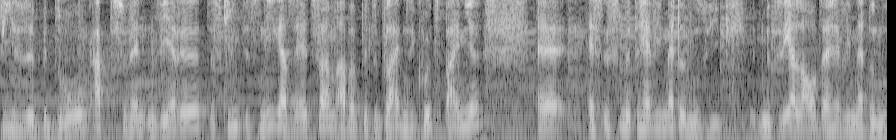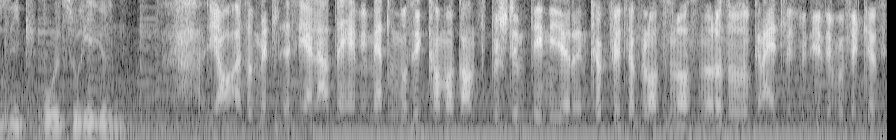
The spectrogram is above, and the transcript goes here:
diese Bedrohung abzuwenden wäre. Das klingt jetzt mega seltsam, aber bitte bleiben Sie kurz bei mir. Äh, es ist mit Heavy Metal Musik, mit sehr lauter Heavy Metal Musik wohl zu regeln. Ja, also mit sehr lauter Heavy Metal Musik kann man ganz bestimmt in ihren Köpfe zerplatzen lassen oder so, so kreislich wie diese Musik ist.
